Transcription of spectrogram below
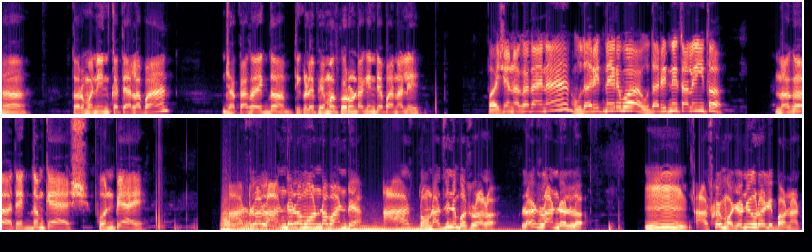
हा. तर म्हणीन का त्याला पान झकासा एकदम. तिकडे फेमस करून टाकीन त्या पानाले. पैसे नगद आहे ना? उधारीत नाही रे बा उधारीत नाही चालेल इथं. नगद. एकदम कॅश फोन पे आहे. आजलं लहान दिलं मोंड पांढऱ्या आज तोंडाच नाही बसू आलं लस लहान दिलं हम्म. आज काही मजा नाही उराली हम्म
